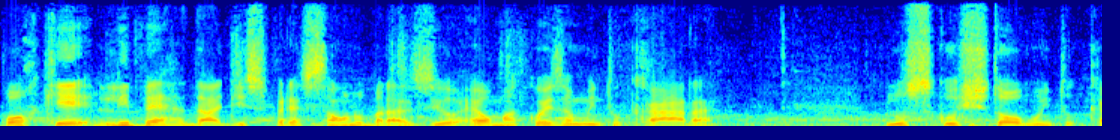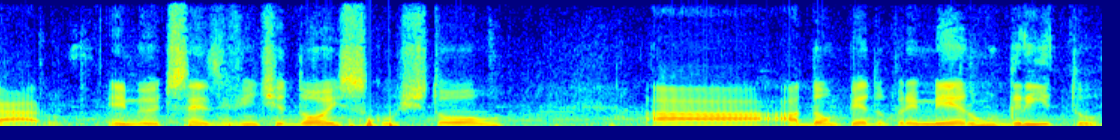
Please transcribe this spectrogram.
porque liberdade de expressão no Brasil é uma coisa muito cara, nos custou muito caro. Em 1822 custou a, a, Dom Pedro I um grito,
